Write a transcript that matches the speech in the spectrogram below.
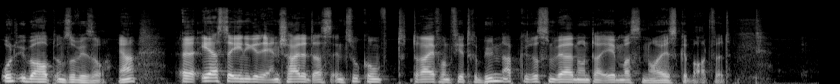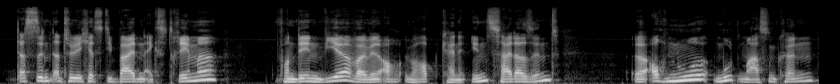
und überhaupt und sowieso. Ja? Äh, er ist derjenige, der entscheidet, dass in Zukunft drei von vier Tribünen abgerissen werden und da eben was Neues gebaut wird. Das sind natürlich jetzt die beiden Extreme, von denen wir, weil wir auch überhaupt keine Insider sind, auch nur mutmaßen können,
